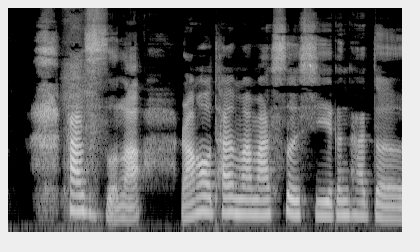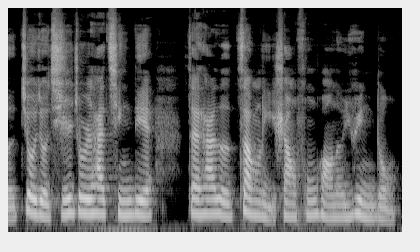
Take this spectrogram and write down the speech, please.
他死了。然后他的妈妈瑟西跟他的舅舅，其实就是他亲爹，在他的葬礼上疯狂的运动，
